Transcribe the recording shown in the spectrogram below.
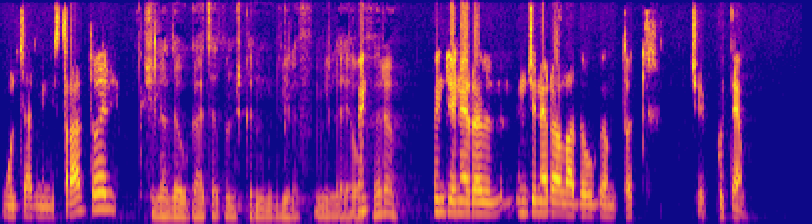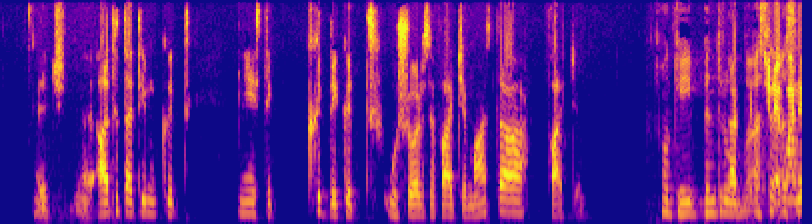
mulți administratori. Și le adăugați atunci când vi le, vi le oferă? În, în, general, în general adăugăm tot ce putem. Deci, atâta timp cât nu este cât de cât ușor să facem asta, facem. Ok, pentru Dacă asta... asta...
